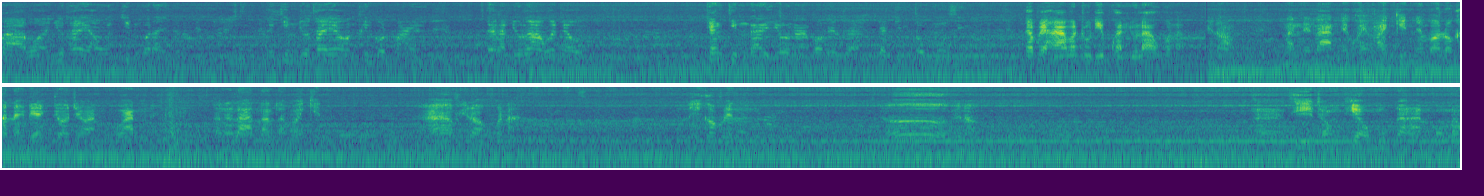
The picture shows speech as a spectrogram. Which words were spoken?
ปลาเพราะอายุไทยเขามันกินบ่ได้พี่น้องแต่กินอยู่ไทยเขามันผิดกฎหมายแต่กันอยู่ลาวก็จ้ายังกินได้อยู่นะเพราะเป็นว่อยากกินต้มงูสิงเดี๋ยวไปหาวัตถุดิบกันอยู่ลาวคนนะพี่น้องันในร้านเนี่ยข่อยมากินเนี่ยบอรถคันแดงจอดจังหวัดวันนั่นในร้านนั่นแหละมากินอ้าพี่น้องคนน่ะนี่ก็เป็นเออพี่น้องอที่ท่องเที่ยวมุกดาหารของเรา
